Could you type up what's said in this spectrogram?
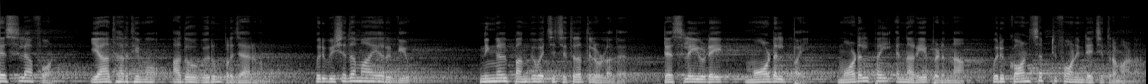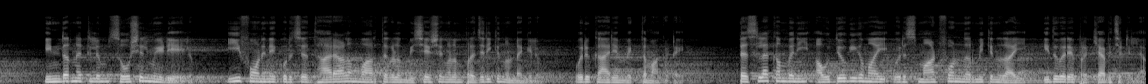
ടെസ്ല ഫോൺ യാഥാർത്ഥ്യമോ അതോ വെറും പ്രചാരണമോ? ഒരു വിശദമായ റിവ്യൂ. നിങ്ങൾ പങ്കുവച്ച ചിത്രത്തിലുള്ളത് ടെസ്ലയുടെ മോഡൽ പൈ. മോഡൽ പൈ എന്നറിയപ്പെടുന്ന ഒരു കോൺസെപ്റ്റ് ഫോണിന്റെ ചിത്രമാണ്. ഇന്റർനെറ്റിലും സോഷ്യൽ മീഡിയയിലും ഈ ഫോണിനെക്കുറിച്ച് ധാരാളം വാർത്തകളും വിശേഷങ്ങളും പ്രചരിക്കുന്നുണ്ടെങ്കിലും ഒരു കാര്യം വ്യക്തമാക്കട്ടെ. ടെസ്ല കമ്പനി ഔദ്യോഗികമായി ഒരു സ്മാർട്ട് ഫോൺ നിർമ്മിക്കുന്നതായി ഇതുവരെ പ്രഖ്യാപിച്ചിട്ടില്ല.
